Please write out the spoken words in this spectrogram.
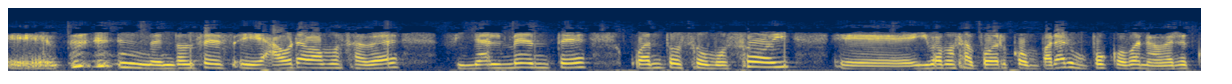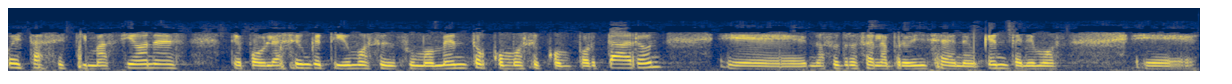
Eh, entonces, eh, ahora vamos a ver finalmente cuántos somos hoy eh, y vamos a poder comparar un poco, bueno, a ver estas estimaciones de población que tuvimos en su momento, cómo se comportaron. Eh, nosotros en la provincia de Neuquén tenemos eh,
